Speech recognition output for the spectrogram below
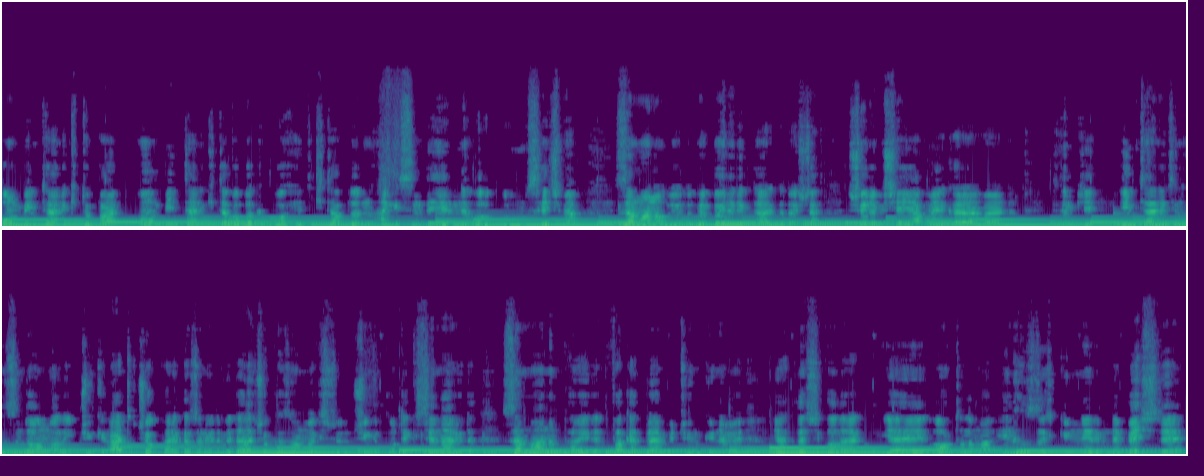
10 bin tane kütüphane, 10 bin tane kitaba bakıp bu kitapların hangisinin değerini olup bulunu seçmem zaman alıyordu. Ve böylelikle arkadaşlar şöyle bir şey yapmaya karar verdim. Dedim ki internetin hızında olmalıyım. Çünkü artık çok para kazanıyordum ve daha çok kazanmak istiyordum. Çünkü buradaki senaryoda zamanım paraydı. Fakat ben bütün günümü yaklaşık olarak yani ortalama en hızlı günlerimde 5 ile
